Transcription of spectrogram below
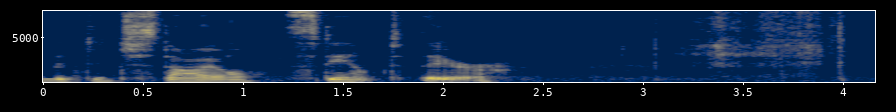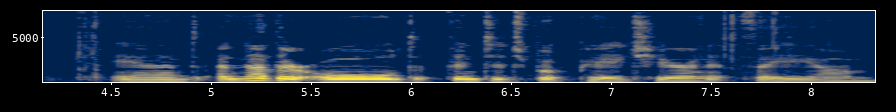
vintage style stamped there and another old vintage book page here, and it's a um,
